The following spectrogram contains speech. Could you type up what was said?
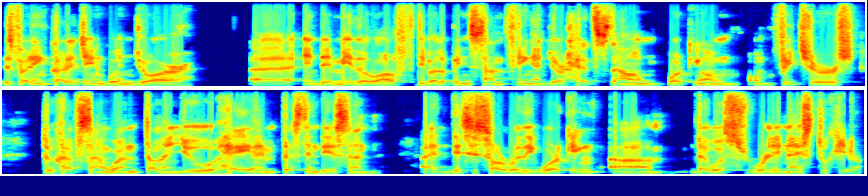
it's very encouraging when you are uh, in the middle of developing something and your head's down working on, on features to have someone telling you, hey, I'm testing this and I, this is already working. Um, that was really nice to hear.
